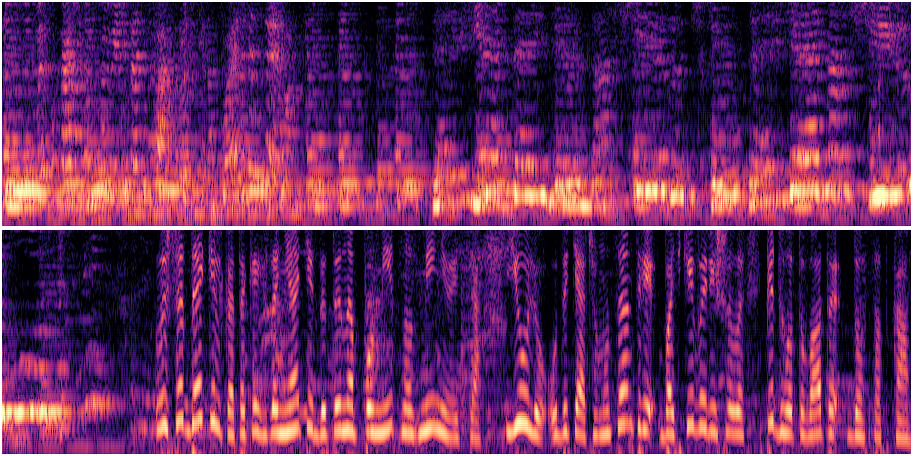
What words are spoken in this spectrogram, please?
Ми покажемо, як ми вміємо танцювати. Ручки на пояс танцюємо. Де є, де є наші ручки, де є наші ручки. Лише декілька таких занять і дитина помітно змінюється. Юлю у дитячому центрі батьки вирішили підготувати до садка.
